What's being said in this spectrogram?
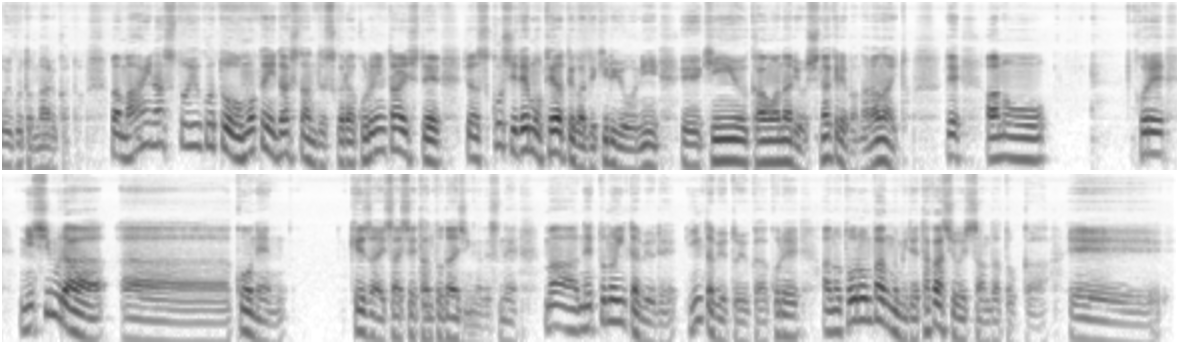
いうことになるかと、まあ、マイナスということを表に出したんですからこれに対してじゃあ少しでも手当てができるように、えー、金融緩和なりをしなければならないと。であのー、これ西村後年経済再生担当大臣がですね、まあ、ネットのインタビューでインタビューというかこれあの討論番組で高橋洋一さんだとか、えー、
